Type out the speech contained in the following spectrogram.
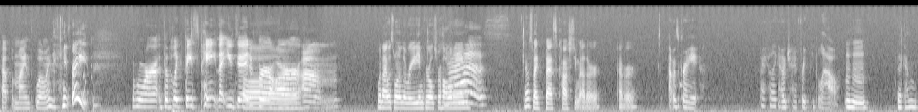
a cup of mine's glowing. right. Or the like face paint that you did for our um When I was one of the radium girls for Halloween. Yes. That was my best costume ever ever. That was great. But I feel like I would try to freak people out. Mm-hmm. Like I'm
